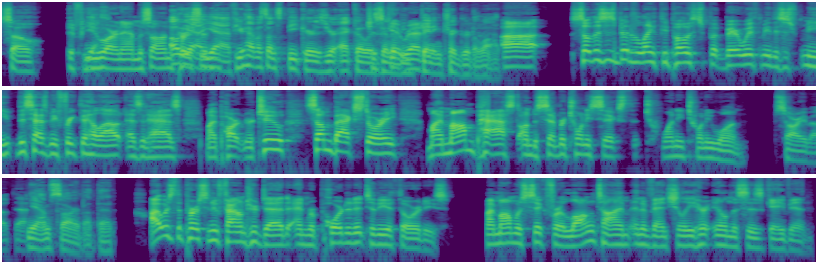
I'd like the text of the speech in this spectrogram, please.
So if you Yes. are an Amazon Oh person, yeah, yeah. If you have us on speakers, your echo is going to get be ready. getting triggered a lot. Uh, so this is a bit of a lengthy post, but bear with me. This is me. This has me freaked the hell out, as it has my partner too. Some backstory: My mom passed on December 26th, 2021. Sorry about that. yeah, I'm sorry about that. I was the person who found her dead and reported it to the authorities. My mom was sick for a long time and eventually her illnesses gave in.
